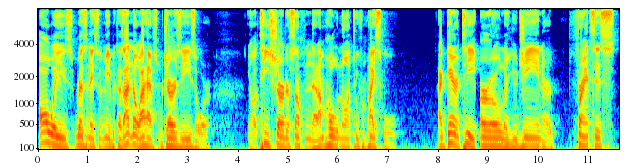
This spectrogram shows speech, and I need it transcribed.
always resonates with me because I know I have some jerseys or you know a t-shirt or something that I'm holding on to from high school. I guarantee Earl or Eugene or Francis,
